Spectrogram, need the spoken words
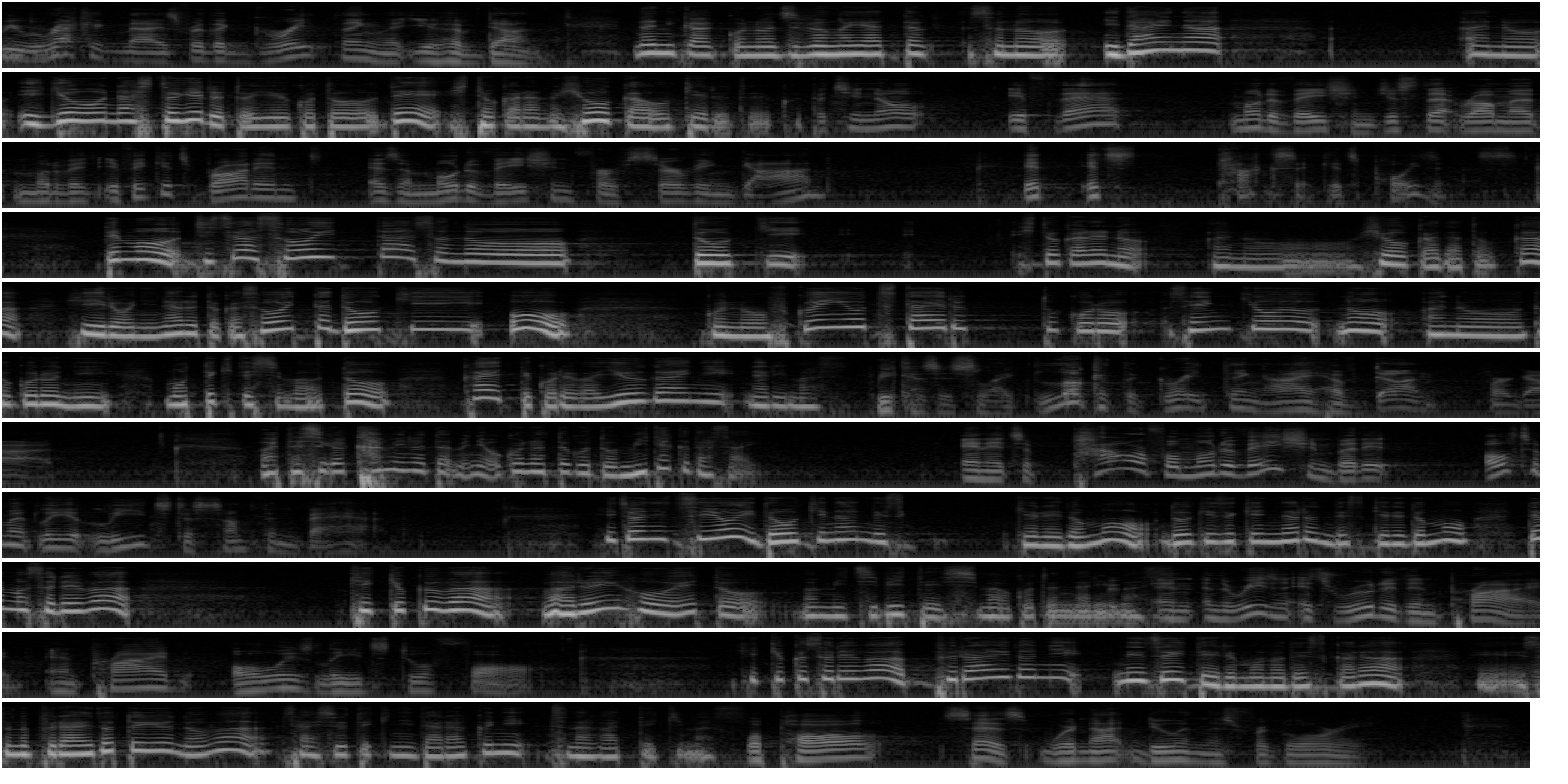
何かこの自分がやったその偉大なあの偉業を成し遂げるということで人からの評価を受けるということ But you know, if that motivation, just that raw mo- motivation, if it gets brought in as a motivation for serving God, it, it's toxic, it's poisonous. でも実はそういったその動機人からのあの評価だとかヒーローになるとかそういった動機をこの福音を伝えるところ宣教の,あのところに持ってきてしまうとかえってこれは有害になります。私が神のために行ったことを見てください。非常に強い動機なんですけれども動機づけになるんですけれどもでもそれは結局は悪い方へとまあ導いてしまうことになります。And, and pride, pride. 結局それはプライドに根付いているものですから、えーそのプライドというのは最終的に堕落につながっていきます。Well,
